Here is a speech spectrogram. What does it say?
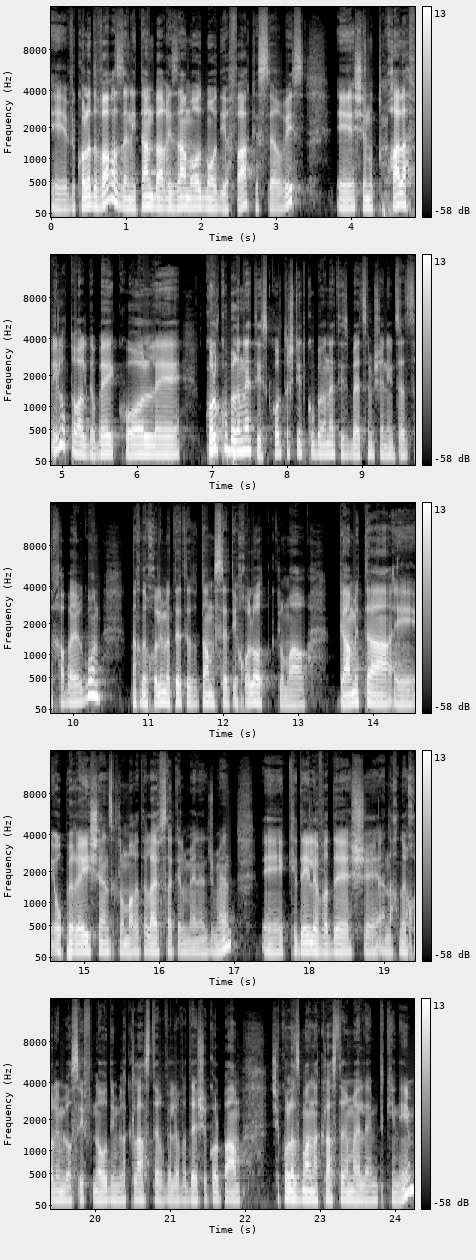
אה, וכל הדבר הזה ניתן באריזה מאוד מאוד יפה כ-service, אה, שנוכל להפעיל אותו על גבי כל, אה, כל Kubernetes, כל תשתית Kubernetes בעצם שנמצאת אצלך בארגון, אנחנו יכולים לתת את אותם סט יכולות, כלומר, גם את ה-operations, כלומר את ה-life cycle management, כדי לוודא שאנחנו יכולים להוסיף נודים ל-cluster ולוודא שכל פעם, שכל הזמן הקלאסטרים האלה הם תקינים,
